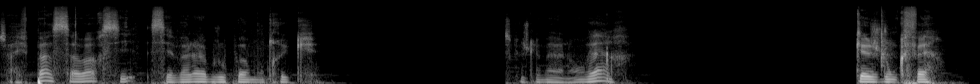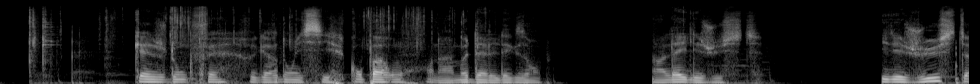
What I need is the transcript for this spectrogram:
J'arrive pas à savoir si c'est valable ou pas mon truc. Que je le mets à l'envers Qu'ai-je donc fait? Qu'ai-je donc fait? Regardons ici, comparons. On a un modèle d'exemple. Là, il est juste. Il est juste,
